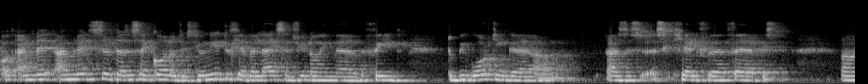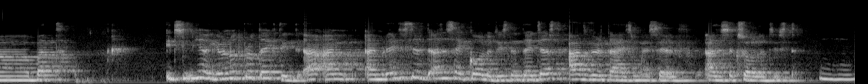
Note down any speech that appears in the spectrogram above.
I'm, I'm registered as a psychologist. You need to have a license, you know, in uh, the field to be working uh, as a health uh, therapist. Uh, but it's yeah, you're not protected. I, am I'm, I'm registered as a psychologist, and I just advertise myself as a sexologist. Mm-hmm.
